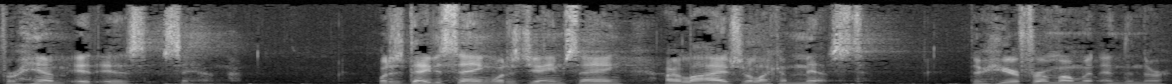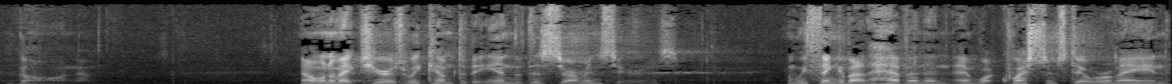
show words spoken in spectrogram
for him it is sin. What is David saying? What is James saying? Our lives are like a mist. They're here for a moment and then they're gone. Now, I want to make sure as we come to the end of this sermon series and we think about heaven and, and what questions still remain,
